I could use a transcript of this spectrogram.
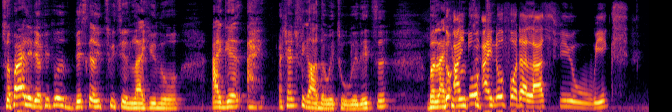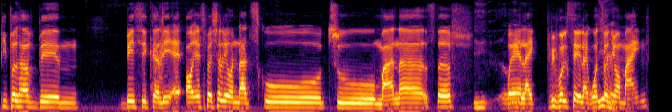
So apparently there are people basically tweeting like, you know, I guess, I, I'm trying to figure out the way to word it. But like, no i people know i know for the last few weeks people have been basically eh, or especially on that school to mana stuff where like people say like what's on your mind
